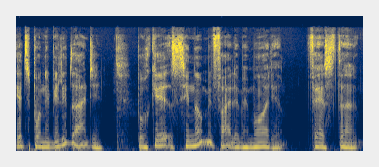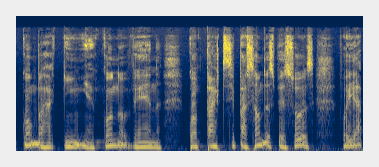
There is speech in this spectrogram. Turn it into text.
e a disponibilidade. Porque, se não me falha a memória, festa com barraquinha, com novena, com a participação das pessoas, foi a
